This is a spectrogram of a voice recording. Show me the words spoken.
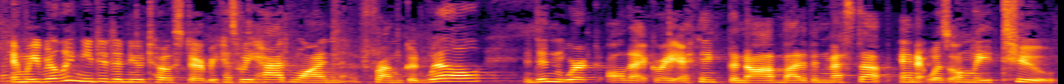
And we really needed a new toaster because we had one from Goodwill. It didn't work all that great. I think the knob might have been messed up and it was only two.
